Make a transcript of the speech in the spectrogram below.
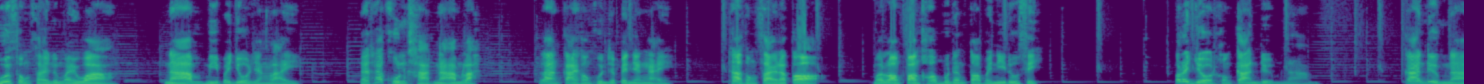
คุณสงสัยหรือไม่ว่า น้ำมีประโยชน์อย่างไร และถ้าคุณขาดน้ำล่ะ ร่างกายของคุณจะเป็นยังไง ถ้าสงสัยแล้วก็มาลองฟังข้อมูลดังต่อไปนี้ดูสิ ประโยชน์ของการดื่มน้ำ การดื่มน้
